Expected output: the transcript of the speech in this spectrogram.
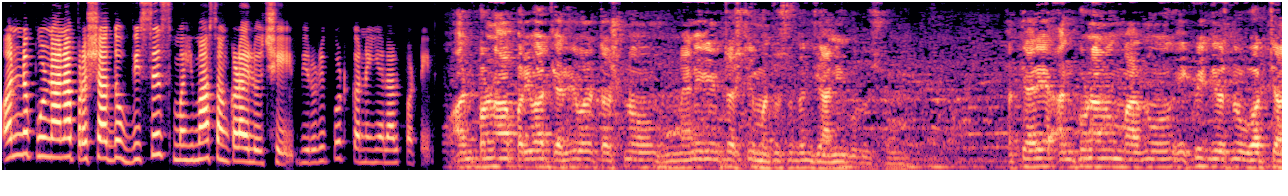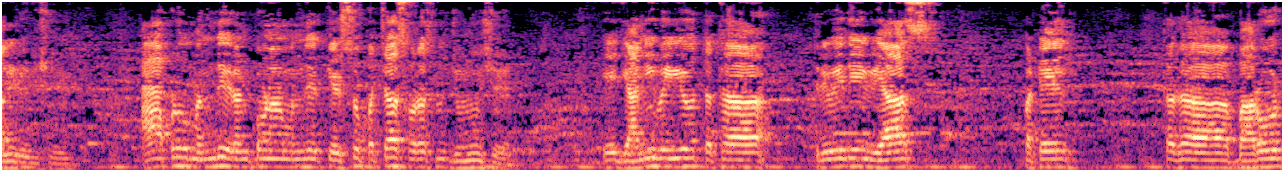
અન્નપૂર્ણાના પ્રસાદો વિશેષ મહિમા સંકળાયેલો છે. Bureau report, Kanaiyalal Patel. Annapurna Parivar charitable ટ્રસ્ટનો મેનેજિંગ ટ્રસ્ટી મધુસૂદન જાની બોલું છું. અત્યારે અન્નપૂર્ણાનું મારનું એકવીસ દિવસનું વર્ક ચાલી રહ્યું છે. આ આપણું મંદિર અન્નપૂર્ણા મંદિર તેરસો પચાસ વર્ષનું જૂનું છે. એ જાનીભાઈઓ તથા ત્રિવેદી વ્યાસ પટેલ તથા બારોડ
